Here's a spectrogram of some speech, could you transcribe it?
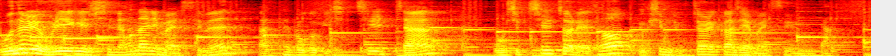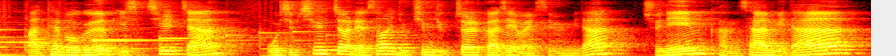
오늘 우리에게 주시는 하나님 말씀은 마태복음 27장 57절에서 66절까지의 말씀입니다. 마태복음 27장 57절에서 66절까지의 말씀입니다. 주님 감사합니다.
